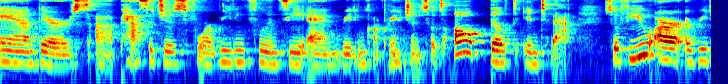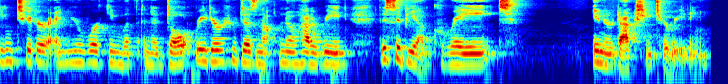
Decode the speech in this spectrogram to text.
and there's uh, passages for reading fluency and reading comprehension. So it's all built into that. So if you are a reading tutor and you're working with an adult reader who does not know how to read, this would be a great introduction to reading.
